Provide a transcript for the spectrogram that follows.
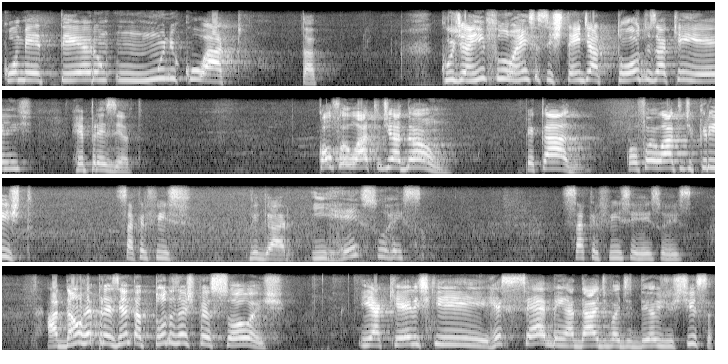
cometeram um único ato, tá? cuja influência se estende a todos a quem eles representam. Qual foi o ato de Adão? Pecado. Qual foi o ato de Cristo? Sacrifício, vigário e ressurreição sacrifício e ressurreição. Adão representa todas as pessoas e aqueles que recebem a dádiva de Deus justiça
